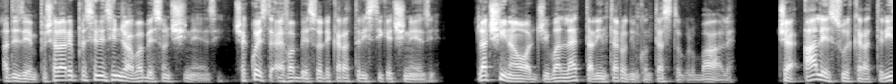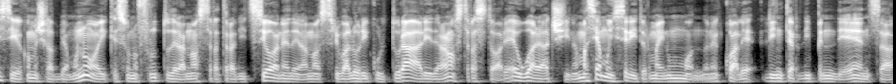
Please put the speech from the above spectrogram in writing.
ad esempio, c'è la repressione in Xinjiang, vabbè, sono cinesi. Cioè, queste, eh, vabbè, sono le caratteristiche cinesi. La Cina oggi va letta all'interno di un contesto globale. Cioè ha le sue caratteristiche come ce l'abbiamo noi, che sono frutto della nostra tradizione, dei nostri valori culturali, della nostra storia, è uguale alla Cina, ma siamo inseriti ormai in un mondo nel quale l'interdipendenza,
